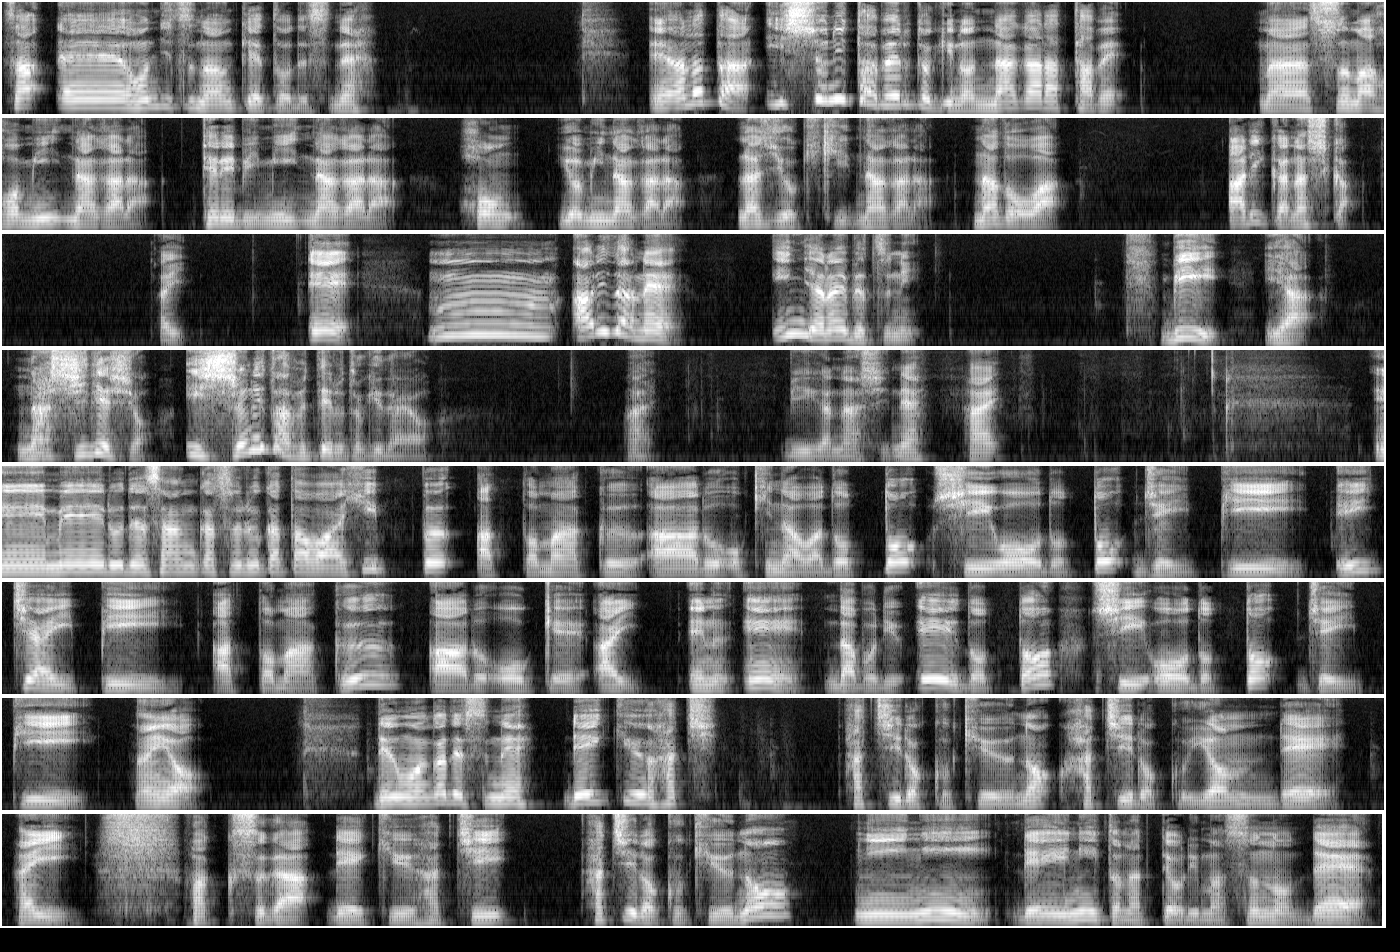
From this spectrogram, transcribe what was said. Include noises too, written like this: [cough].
さあ、えー、本日のアンケートですね。えー、あなた、一緒に食べる時のながら食べ。まあ、スマホ見ながら、テレビ見ながら、本読みながら、ラジオ聞きながら、などは、ありかなしか。はい。A、うーん、ありだね。いいんじゃない？別に。B、いや、なしでしょ。一緒に食べてる時だよ。はい。B がなしね。はい。えー、メールで参加する方は hip.r 沖縄 .co.jp hip アットマーク ROKINAWA.co.jp なんよ。電話がですね、098-869-8640。はい。ファックスが098-869-2202となっておりますので、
